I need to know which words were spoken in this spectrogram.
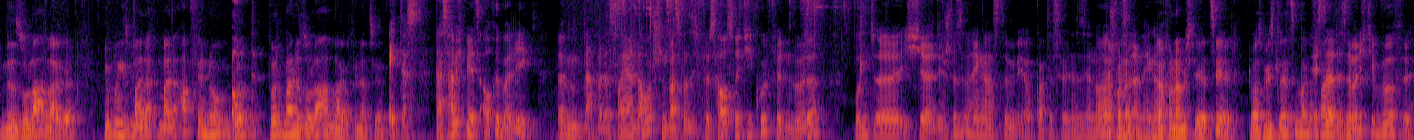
eine Solaranlage. Übrigens, meine, meine Abfindung Oh, wird, wird meine Solaranlage finanzieren. Ey, das, das habe ich mir jetzt auch überlegt. Ähm, da- das war ja ein Launchen, was, was ich fürs Haus richtig cool finden würde. Und äh, ich äh, den Schlüsselanhänger hast du mir, oh Gottes Willen, das ist ja ein neuer Davon, Schlüsselanhänger. davon habe ich dir erzählt. Du hast mich das letzte Mal ist gefragt. das, das sind aber nicht die Würfel.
